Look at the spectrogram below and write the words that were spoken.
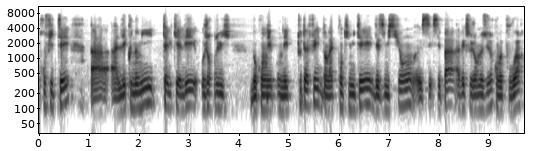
profiter à l'économie telle qu'elle est aujourd'hui. Donc on est, on est tout à fait dans la continuité des émissions. C'est pas avec ce genre de mesures qu'on va pouvoir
